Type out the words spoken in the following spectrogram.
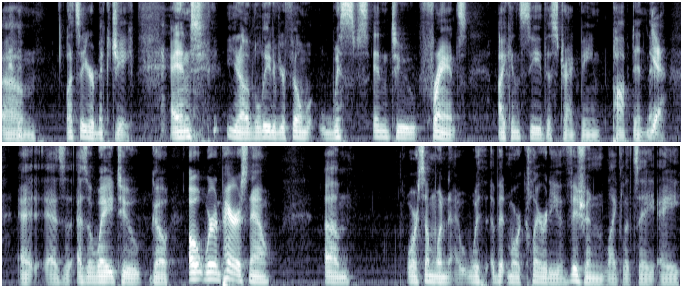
um let's say you're McG and you know the lead of your film wisps into France I can see this track being popped in there. Yeah. a- as a, as a way to go oh we're in Paris now. Um or someone with a bit more clarity of vision like let's say a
